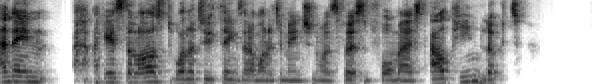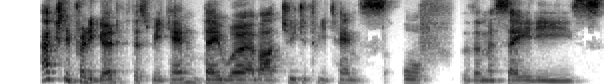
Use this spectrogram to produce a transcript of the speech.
And then I guess the last one or two things that I wanted to mention was first and foremost, Alpine looked actually pretty good this weekend. They were about two to three tenths off the Mercedes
